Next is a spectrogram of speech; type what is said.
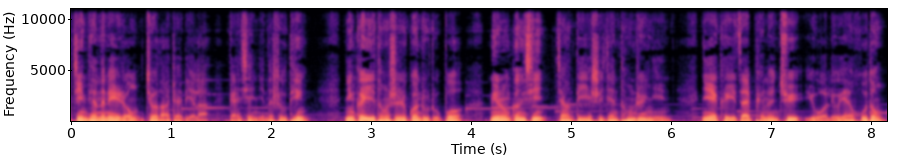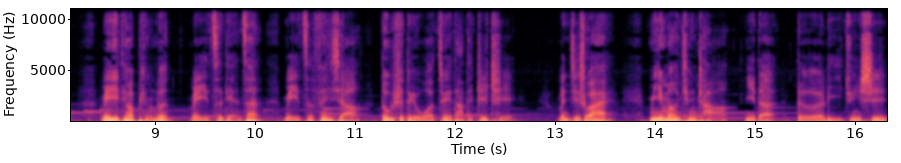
今天的内容就到这里了，感谢您的收听。您可以同时关注主播，内容更新将第一时间通知您。你也可以在评论区与我留言互动，每一条评论、每一次点赞、每一次分享，都是对我最大的支持。文姬说爱，迷茫情场，你的得力军师。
